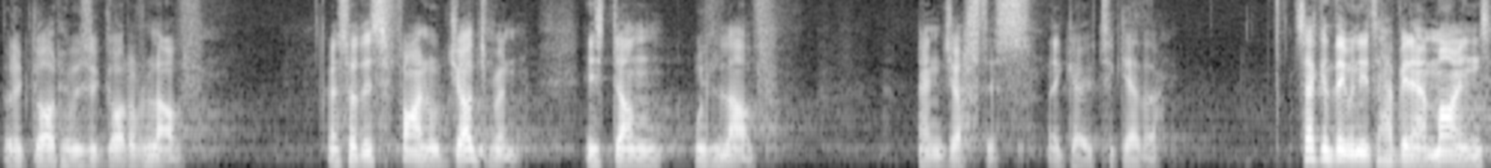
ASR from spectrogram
but a God who is a God of love. And so this final judgment is done with love and justice. They go together. Second thing we need to have in our minds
